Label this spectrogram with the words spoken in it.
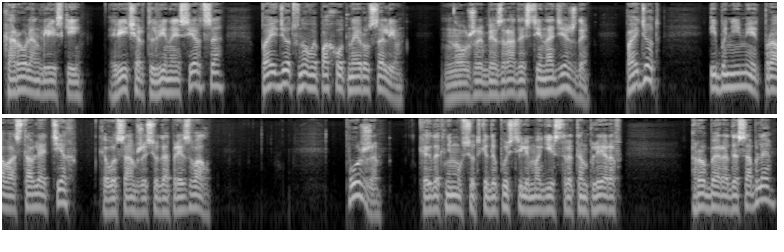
король английский, Ричард Львиное Сердце, пойдет в новый поход на Иерусалим, но уже без радости и надежды. Пойдет, ибо не имеет права оставлять тех, кого сам же сюда призвал. Позже, когда к нему все-таки допустили магистра тамплиеров Робера де Сабле,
